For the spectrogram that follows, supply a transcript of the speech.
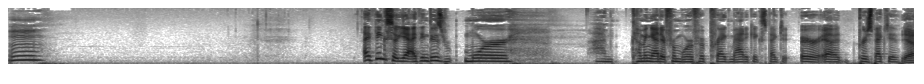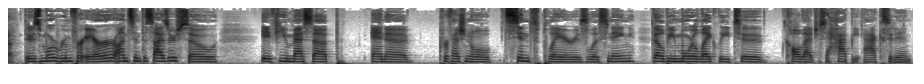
Mm. I think so. Yeah, I think there's more. I'm coming at it from more of a pragmatic expected or uh, perspective. Yeah. there's more room for error on synthesizers. So if you mess up and a professional synth player is listening, they'll be more likely to call that just a happy accident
